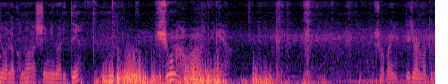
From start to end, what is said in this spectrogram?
জল এখনও আসেনি বাড়িতে। ভীষণ হাওয়া এদিকে। সবাই যে যার মতন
